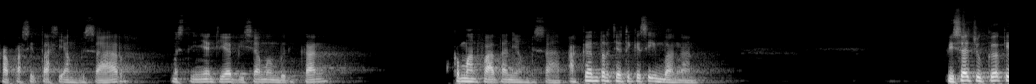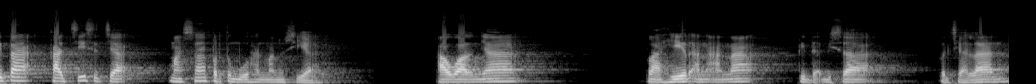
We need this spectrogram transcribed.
kapasitas yang besar, mestinya dia bisa memberikan kemanfaatan yang besar agar terjadi keseimbangan. Bisa juga kita kaji sejak masa pertumbuhan manusia. Awalnya lahir anak-anak tidak bisa berjalan,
